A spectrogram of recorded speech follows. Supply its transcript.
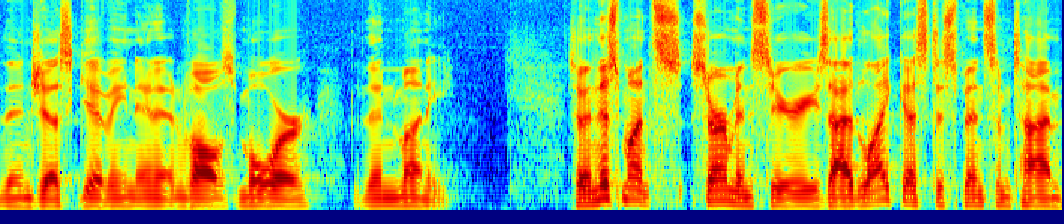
than just giving, and it involves more than money. So, in this month's sermon series, I'd like us to spend some time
